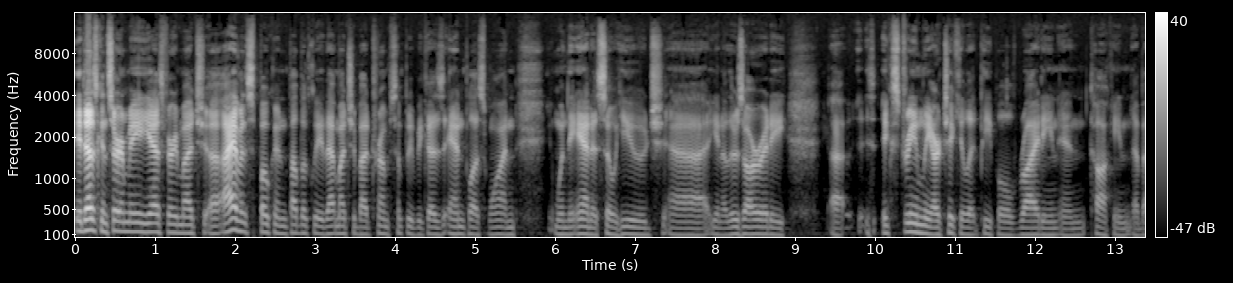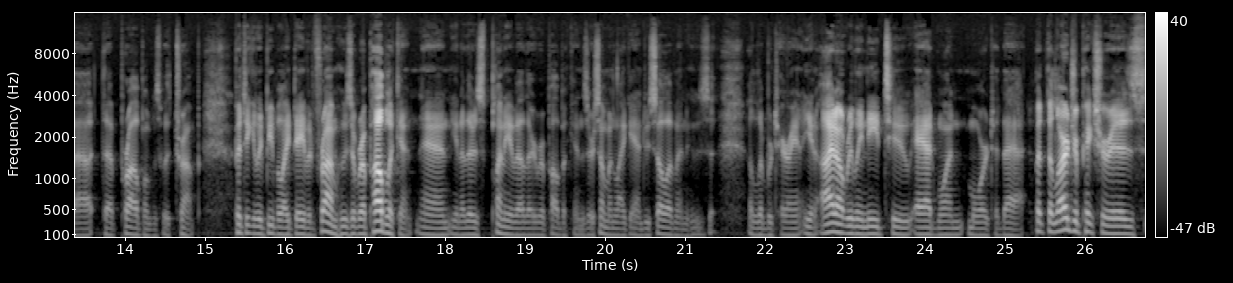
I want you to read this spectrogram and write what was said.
It does concern me, yes, very much. Uh, I haven't spoken publicly that much about Trump simply because N plus one, when the N is so huge, uh, you know, there's already uh, extremely articulate people writing and talking about the problems with Trump, particularly people like David Frum, who's a Republican, and you know there's plenty of other Republicans, or someone like Andrew Sullivan, who's a libertarian. You know, I don't really need to add one more to that. But the larger picture is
